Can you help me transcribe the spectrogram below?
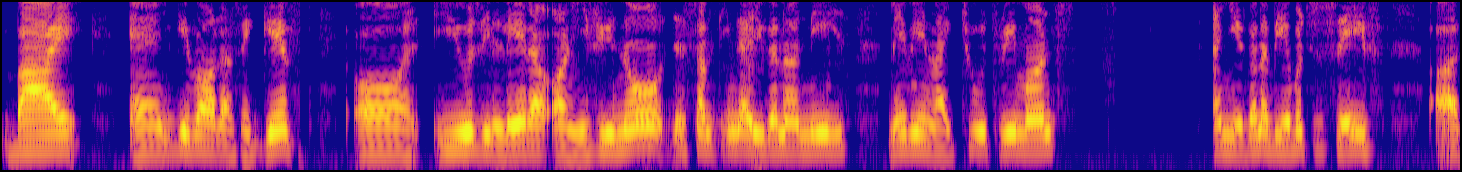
buy and give out as a gift or use it later on. If you know there's something that you're gonna need maybe in like two, three months, and you're gonna be able to save uh,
